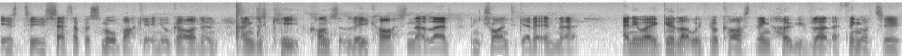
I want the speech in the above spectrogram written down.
is to set up a small bucket in your garden and just keep constantly casting that lead and trying to get it in there. Anyway, good luck with your casting. Hope you've learned a thing or two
